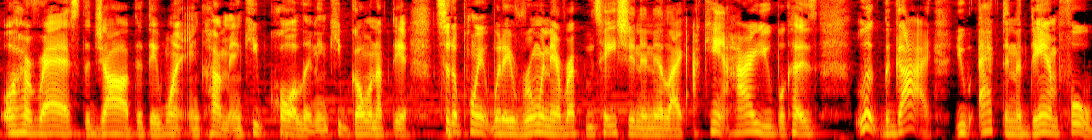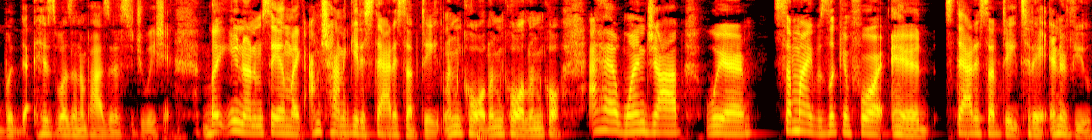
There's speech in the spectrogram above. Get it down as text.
or harass the job that they want and come and keep calling and keep going up there to the point where they ruin their reputation and they're like, I can't hire you because look, the guy, you acting a damn fool, but th- his wasn't a positive situation. But you know what I'm saying? Like, I'm trying to get a status update. Let me call, let me call, let me call. I had one job where somebody was looking for a status update to their interview.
